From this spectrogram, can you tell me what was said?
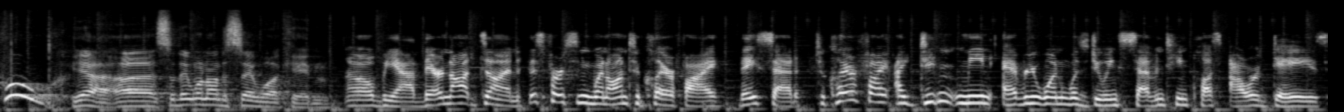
Whew. Yeah, uh, so they went on to say what, Caden? Oh, yeah, they're not done. This person went on to clarify. They said, To clarify, I didn't mean everyone was doing 17 plus hour days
